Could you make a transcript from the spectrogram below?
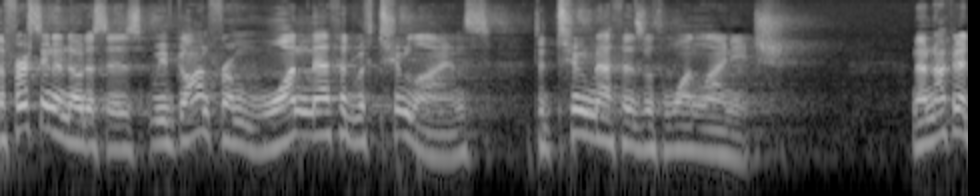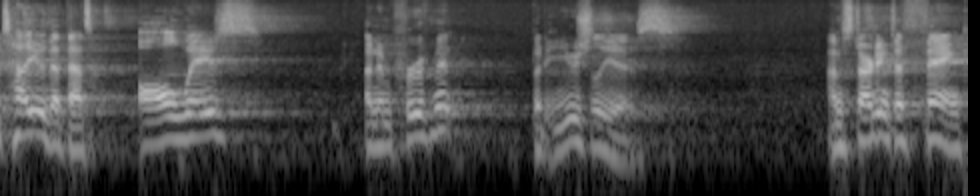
The first thing to notice is we've gone from one method with two lines to two methods with one line each. Now, I'm not going to tell you that that's always an improvement, but it usually is. I'm starting to think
